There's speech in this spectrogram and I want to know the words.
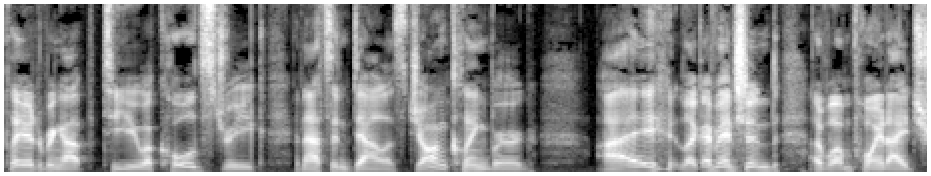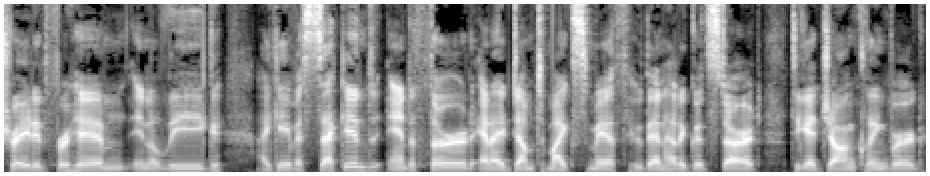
player to bring up to you, a cold streak, and that's in Dallas. John Klingberg. I, like I mentioned at one point, I traded for him in a league. I gave a second and a third, and I dumped Mike Smith, who then had a good start, to get John Klingberg,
